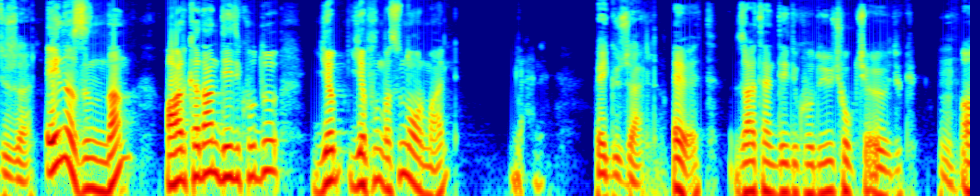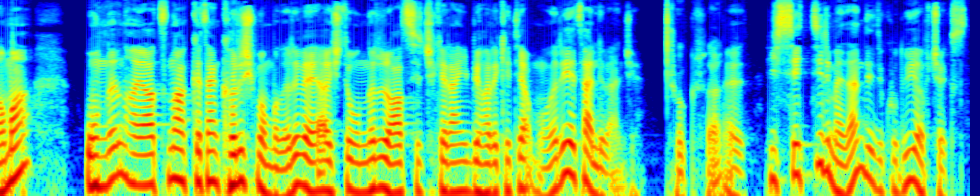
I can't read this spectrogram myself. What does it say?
Güzel. En azından arkadan dedikodu yap- yapılması normal. Yani Ve güzel. evet zaten dedikoduyu çokça övdük. Hı hı. Ama onların hayatına hakikaten karışmamaları veya işte onları rahatsız edecek herhangi bir hareket yapmaları yeterli bence. Çok güzel. Evet. Hissettirmeden dedikoduyu yapacaksın.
